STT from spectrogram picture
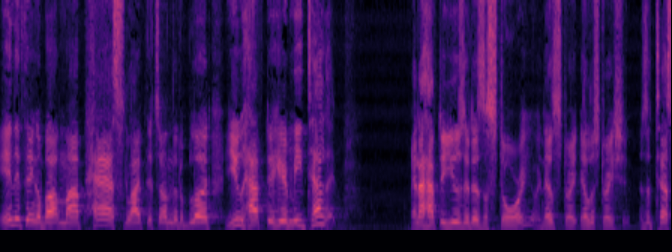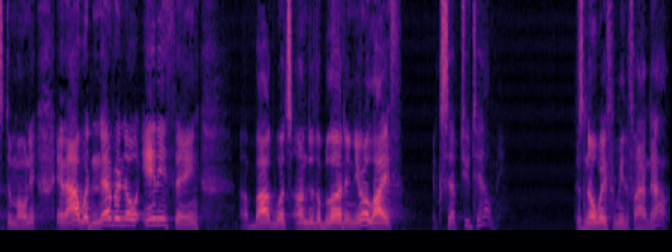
anything about my past life that's under the blood, you have to hear me tell it. And I have to use it as a story or an illustration, as a testimony. And I would never know anything about what's under the blood in your life except you tell me. There's no way for me to find out.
